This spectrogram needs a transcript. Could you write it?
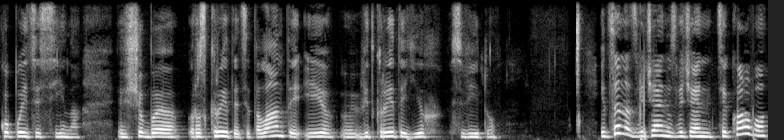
копиці сіна, щоб розкрити ці таланти і е, відкрити їх світу. І це надзвичайно звичайно цікаво.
